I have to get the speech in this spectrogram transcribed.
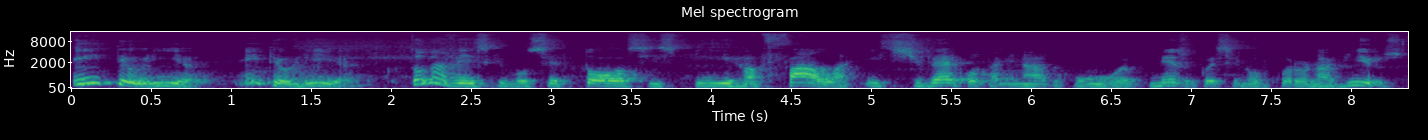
em teoria, em teoria, toda vez que você tosse, espirra, fala e estiver contaminado com mesmo com esse novo coronavírus,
